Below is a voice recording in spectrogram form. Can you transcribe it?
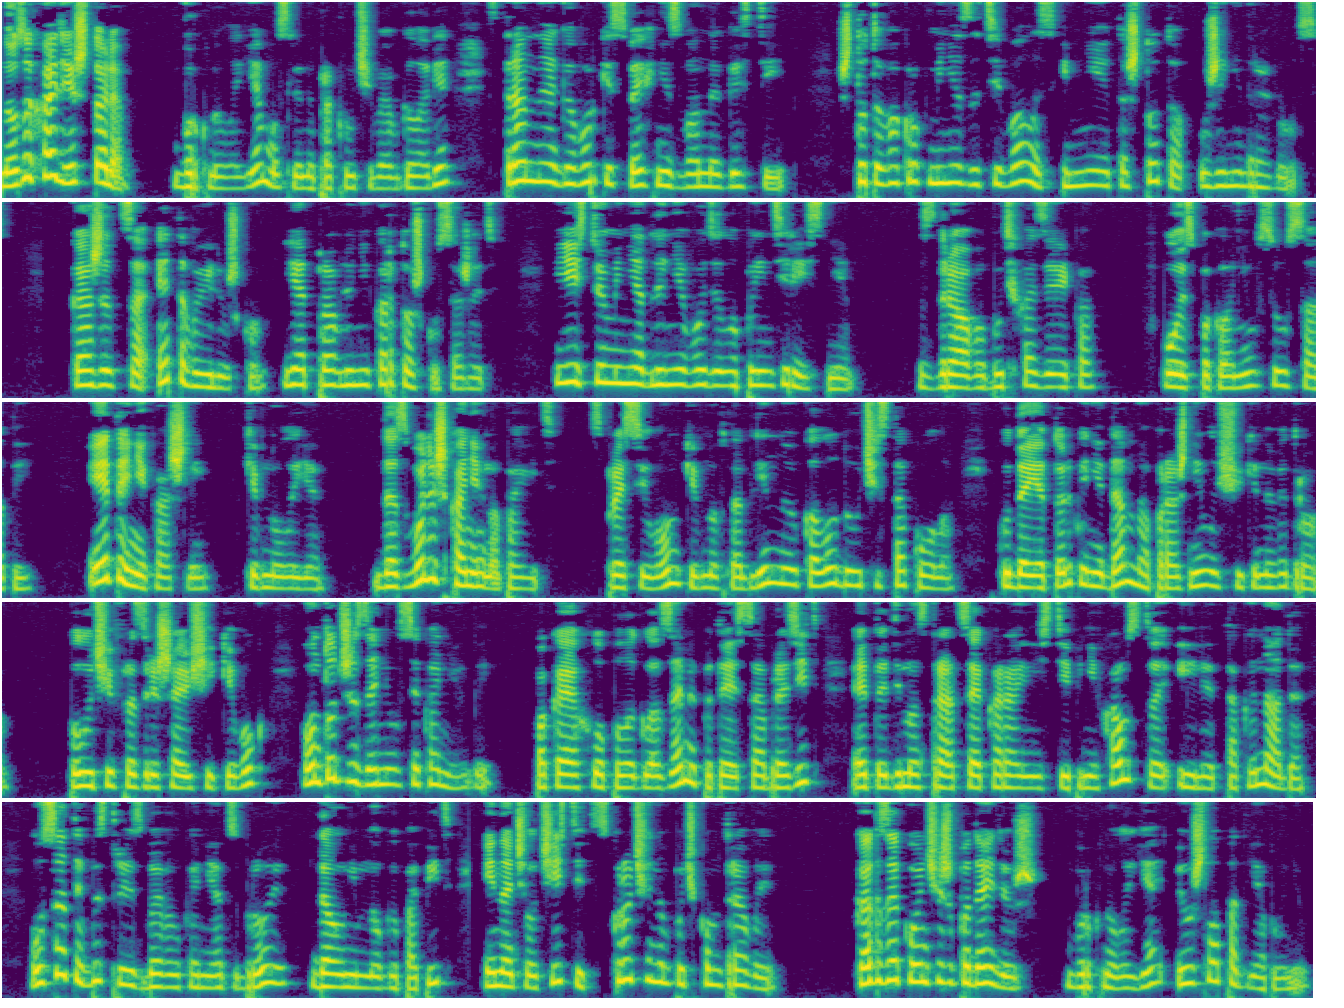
Ну, заходи, что ли, буркнула я, мысленно прокручивая в голове странные оговорки своих незваных гостей. Что-то вокруг меня затевалось, и мне это что-то уже не нравилось. Кажется, этого Илюшку я отправлю не картошку сажать. Есть у меня для него дело поинтереснее. Здраво будь, хозяйка. В пояс поклонился усатый. И не кашляй, кивнула я. Дозволишь коня напоить? Спросил он, кивнув на длинную колоду у чистокола, куда я только недавно опорожнила щуки на ведро. Получив разрешающий кивок, он тут же занялся конягой. Пока я хлопала глазами, пытаясь сообразить, это демонстрация крайней степени хамства или так и надо, усатый быстро избавил коня от сброи, дал немного попить и начал чистить скрученным пучком травы. «Как закончишь, подойдешь», — буркнула я и ушла под яблоню.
